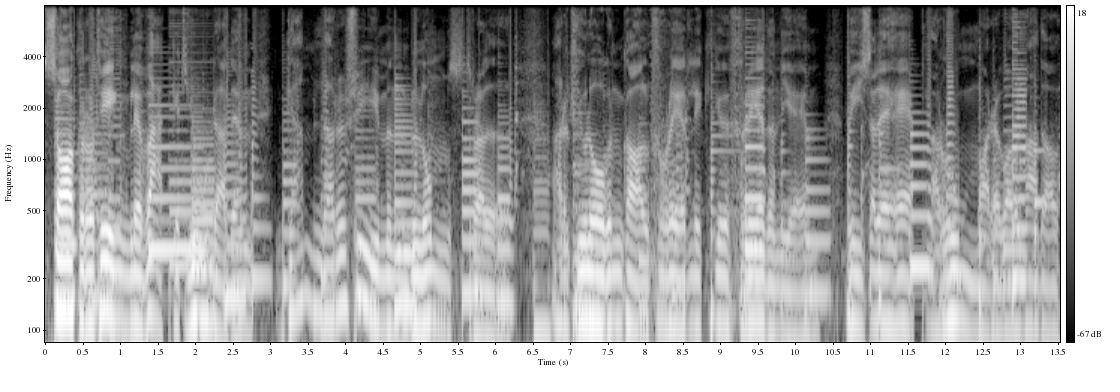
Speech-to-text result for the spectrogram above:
Saker och ting blev vackert gjorda. Den gamla regimen blomstrade. Arkeologen Karl Fredrik Fredenhjem visade häpna romare vad de hade av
